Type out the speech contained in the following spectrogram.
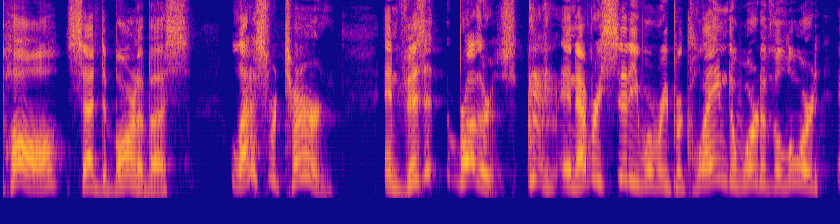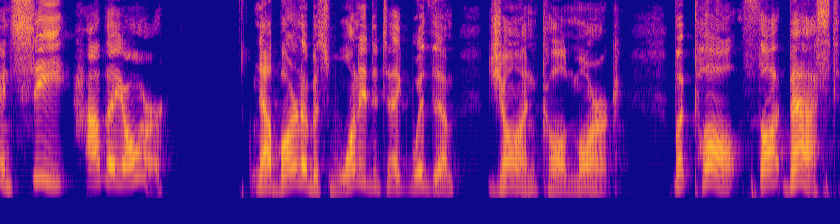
Paul said to Barnabas, Let us return and visit the brothers in every city where we proclaim the word of the Lord and see how they are. Now, Barnabas wanted to take with them John, called Mark, but Paul thought best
